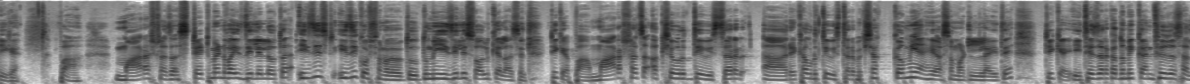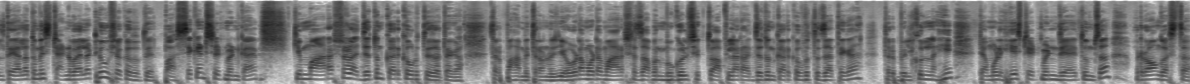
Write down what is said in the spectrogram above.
ठीक आहे. पहा महाराष्ट्राचा स्टेटमेंट वाईज दिलेलं होतं. इझी इझी क्वेश्चन होता तो. तुम्ही इझिली सॉल्व्ह केला असेल. ठीक आहे पहा महाराष्ट्राचा अक्षवृत्ती विस्तार रेखावृत्ती विस्तारापेक्षा कमी आहे असं म्हटलेलं आहे इथे. ठीक आहे इथे जर का तुम्ही कन्फ्यूज असाल तर याला तुम्ही स्टँड बायला ठेवू शकत होते. पहा सेकंड स्टेटमेंट काय? की महाराष्ट्र राज्यातून कर्कवृत्ती जाते का? तर पहा मित्रांनो एवढा मोठा महाराष्ट्राचा आपण भूगोल शिकतो आपल्या राज्यातून कर्कवृत्त जाते का? तर बिलकुल नाही. त्यामुळे हे स्टेटमेंट जे आहे तुमचं रॉंग असतं.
